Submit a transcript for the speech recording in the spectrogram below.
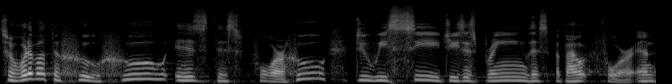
So, what about the who? Who is this for? Who do we see Jesus bringing this about for? And,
